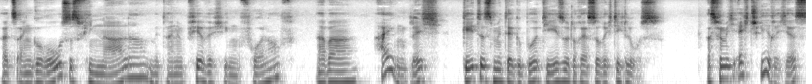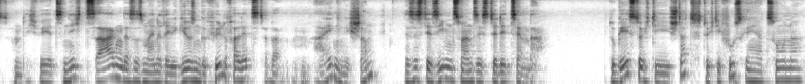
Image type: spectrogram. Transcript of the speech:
als ein großes Finale mit einem vierwöchigen Vorlauf, aber eigentlich geht es mit der Geburt Jesu doch erst so richtig los. Was für mich echt schwierig ist, und ich will jetzt nicht sagen, dass es meine religiösen Gefühle verletzt, aber eigentlich schon, es ist der 27. Dezember. Du gehst durch die Stadt, durch die Fußgängerzone,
